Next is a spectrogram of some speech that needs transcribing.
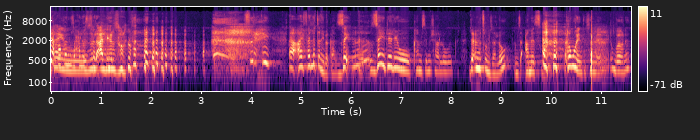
تايو زل علي الزول فرحي اي فلتني بقى زي زي دليو كم زي مش هلو دعمتهم زلو كم عمس كم وين تسمعني بونت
